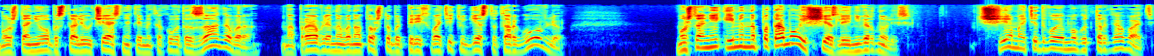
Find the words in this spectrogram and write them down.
Может, они оба стали участниками какого-то заговора, направленного на то, чтобы перехватить у Геста торговлю? Может, они именно потому исчезли и не вернулись? Чем эти двое могут торговать?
